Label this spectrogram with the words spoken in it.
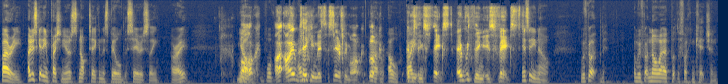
Barry, I just get the impression you're just not taking this build seriously. All right. Mark, well, I, I am I- taking this seriously, Mark. Look, Uh, oh, I- everything's fixed. Everything is fixed. Is he now? We've got, and we've got nowhere to put the fucking kitchen.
